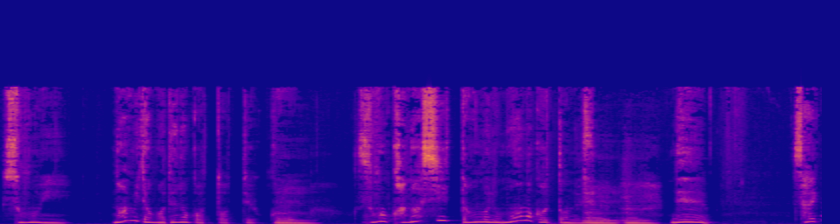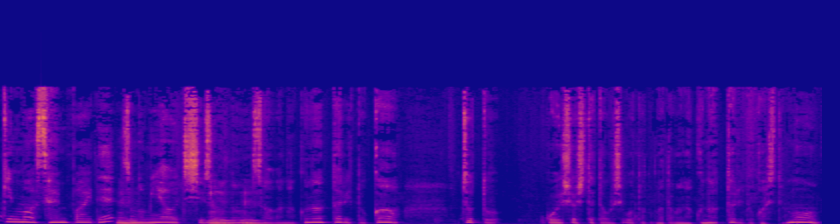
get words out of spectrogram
すごい涙が出なかったっていうか、うん。すごい悲しいってあんまり思わなかったんです、うん。うん。で最近まあ先輩で、その宮内静アナウンサーが亡くなったりとか、ちょっとご一緒してたお仕事の方が亡くなったりとかしても、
